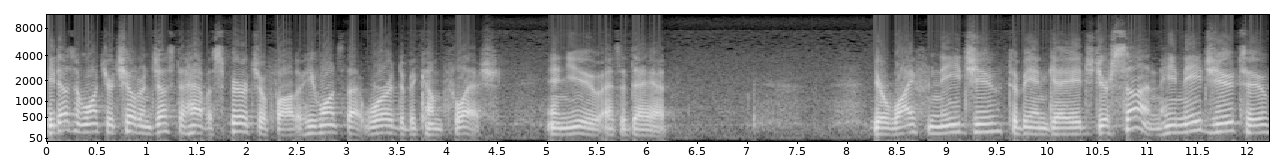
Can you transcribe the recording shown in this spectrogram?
He doesn't want your children just to have a spiritual father. He wants that word to become flesh in you as a dad. Your wife needs you to be engaged. Your son, he needs you to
